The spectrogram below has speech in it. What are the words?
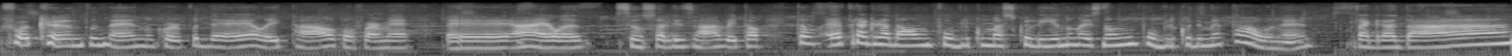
Focando, né, no corpo dela e tal, conforme é, é, ah, ela sensualizava e tal. Então é para agradar um público masculino, mas não um público de metal, né? Para agradar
